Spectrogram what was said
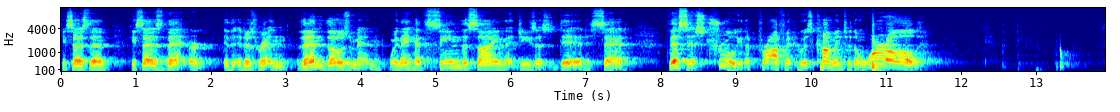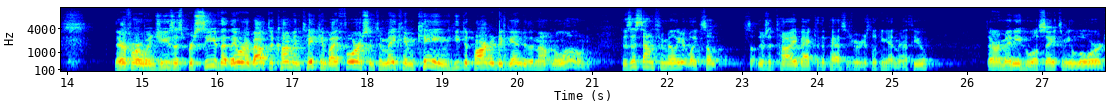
he says then he says that or it is written, then those men, when they had seen the sign that Jesus did, said, this is truly the prophet who has come into the world. Therefore, when Jesus perceived that they were about to come and take him by force and to make him king, he departed again to the mountain alone. Does this sound familiar? Like some, some there's a tie back to the passage we were just looking at, Matthew. There are many who will say to me, Lord,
